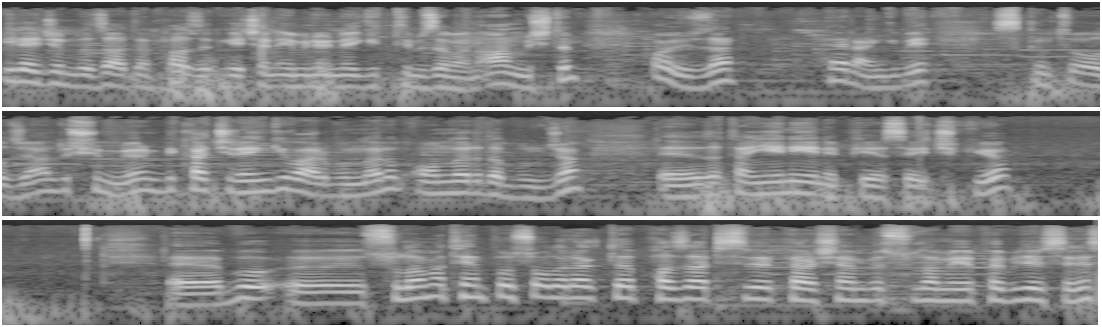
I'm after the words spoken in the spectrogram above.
İlacım da zaten hazır. Geçen Eminönü'ne gittiğim zaman almıştım. O yüzden herhangi bir sıkıntı olacağını düşünmüyorum. Birkaç rengi var bunların. Onları da bulacağım. Zaten yeni yeni piyasaya çıkıyor. E, bu e, sulama temposu olarak da pazartesi ve perşembe sulama yapabilirsiniz.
